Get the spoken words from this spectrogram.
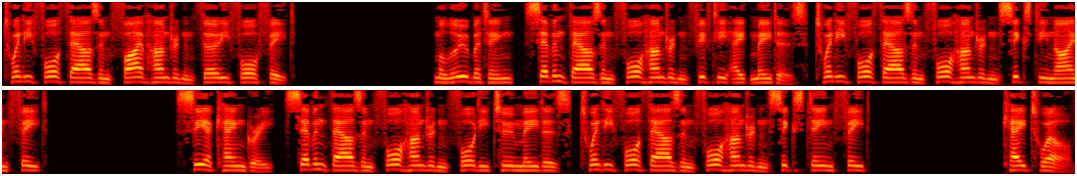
24,534 feet. Malubiting, 7,458 metres 24,469 feet. Sia Kangri, 7,442 metres 24,416 feet K12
